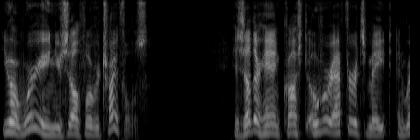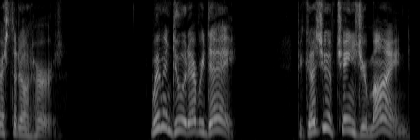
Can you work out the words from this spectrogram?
you are worrying yourself over trifles. His other hand crossed over after its mate and rested on hers. Women do it every day. Because you have changed your mind,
